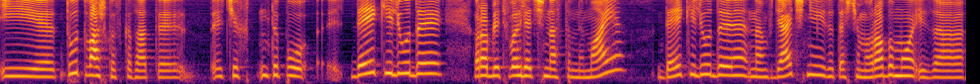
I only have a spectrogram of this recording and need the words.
І тут важко сказати, е, чи ну, типу, е, деякі люди роблять вигляд, що нас там немає. Деякі люди нам вдячні і за те, що ми робимо, і за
